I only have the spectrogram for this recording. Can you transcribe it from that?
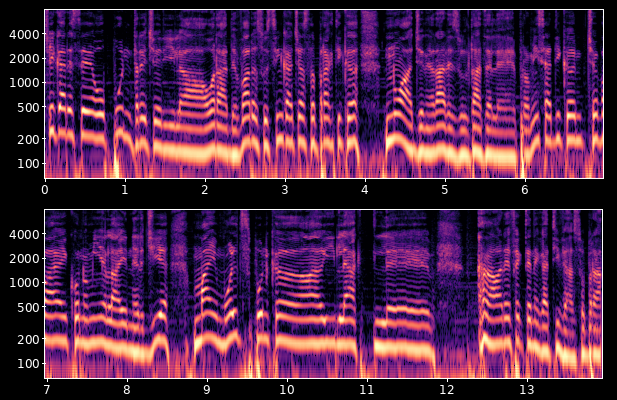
Cei care se opun trecerii la ora de vară susțin că această practică nu a generat rezultatele promise, adică ceva economie la energie. Mai mult spun că le, le are efecte negative asupra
